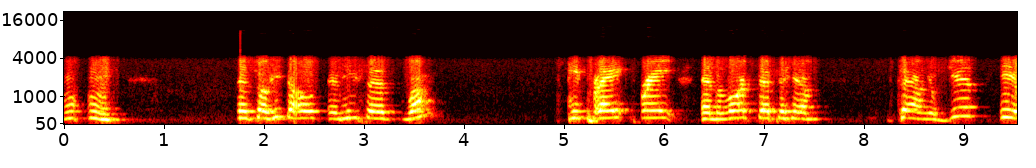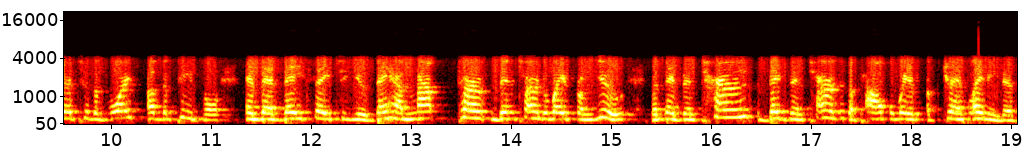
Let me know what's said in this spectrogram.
mm, mm. and so he goes and he says, "Well," he prayed, prayed, and the Lord said to him, "Samuel, give ear to the voice of the people, and that they say to you, they have not been turned away from you, but they've been turned, they've been turned, is a powerful way of, of translating this,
